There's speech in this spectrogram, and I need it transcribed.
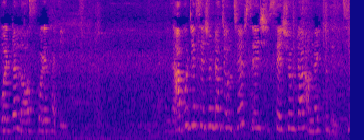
ওয়েটটা লস করে থাকি। আপুর যে সেশনটা চলছে, সেই সেশনটা আমরা একটু দিচ্ছি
